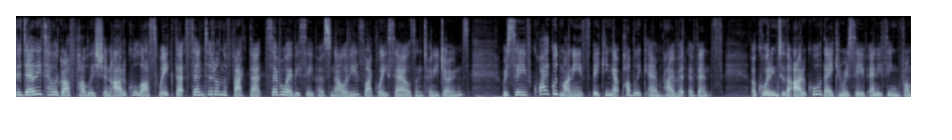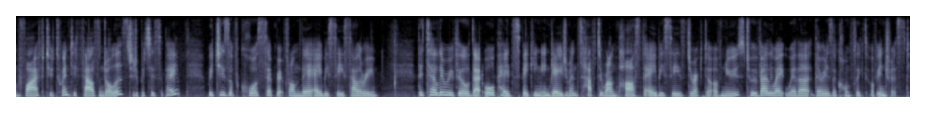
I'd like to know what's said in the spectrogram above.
The Daily Telegraph published an article last week that centred on the fact that several ABC personalities, like Leigh Sales and Tony Jones, receive quite good money speaking at public and private events. According to the article, they can receive anything from five to twenty thousand dollars to participate, which is of course separate from their ABC salary. The telly revealed that all paid speaking engagements have to run past the ABC's Director of News to evaluate whether there is a conflict of interest.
